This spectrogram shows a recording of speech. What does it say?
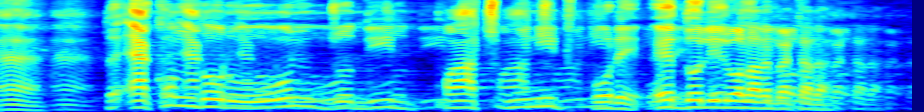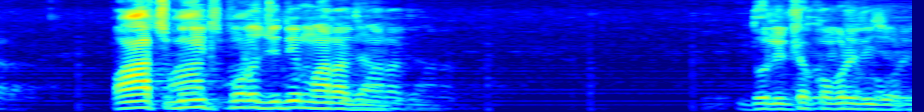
হ্যাঁ তো এখন ধরুন যদি পাঁচ মিনিট পরে এ দলিলওয়ালার বেটারা পাঁচ মিনিট পরে যদি মারা যান। দলিলটা কবরে নিয়ে যাবে।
